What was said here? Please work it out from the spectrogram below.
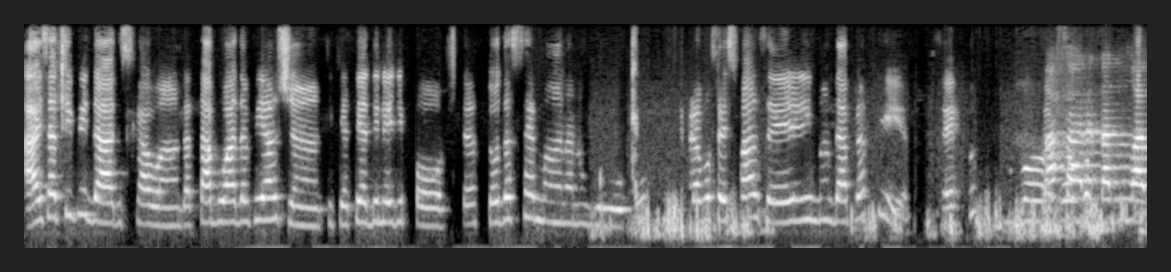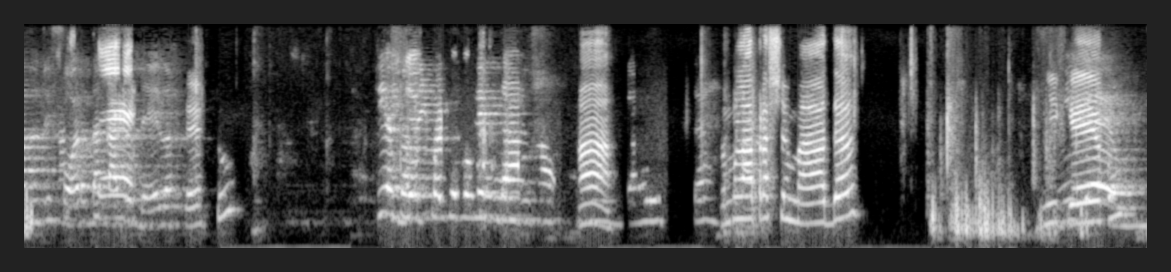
As atividades, Cauã, da Tabuada Viajante, que a tia Dineide posta toda semana no grupo, para vocês fazerem e mandar para a tia, certo? A Sara tá do lado de fora da casa dela. Certo? Tia, só mais eu vou mandar. Ah, vamos lá para a chamada. Miguel, Miguel,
